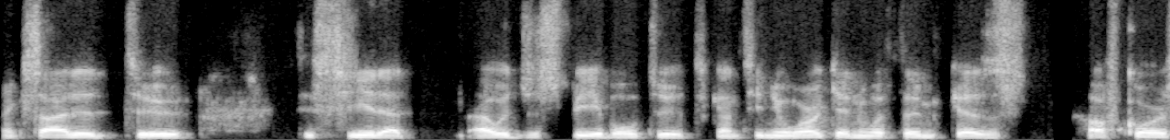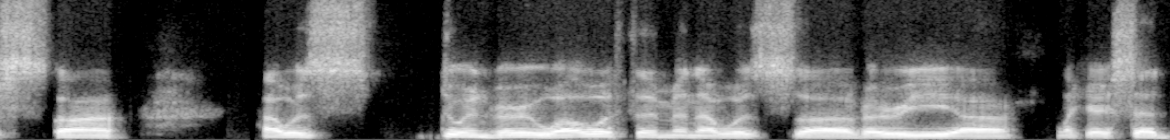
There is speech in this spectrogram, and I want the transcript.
excited to to see that i would just be able to, to continue working with him because of course uh, i was doing very well with him and i was uh, very uh, like i said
